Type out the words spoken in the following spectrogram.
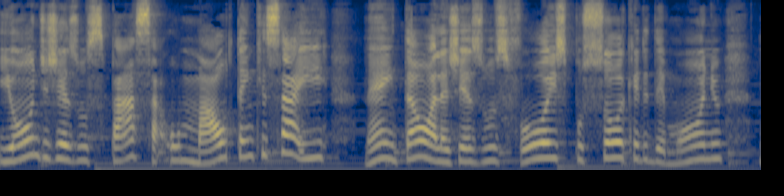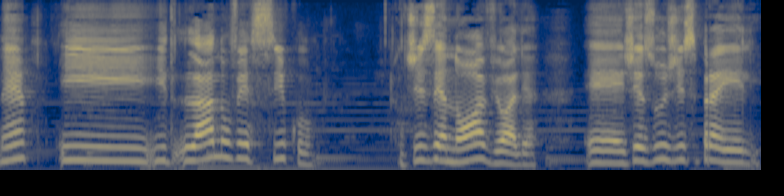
e onde Jesus passa, o mal tem que sair. Né? Então, olha, Jesus foi, expulsou aquele demônio, né? E, e lá no versículo 19, olha, é, Jesus disse para ele:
